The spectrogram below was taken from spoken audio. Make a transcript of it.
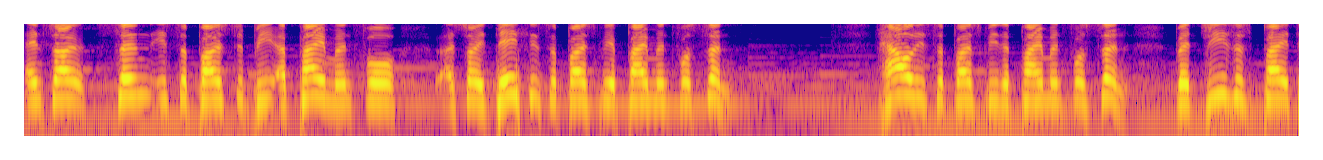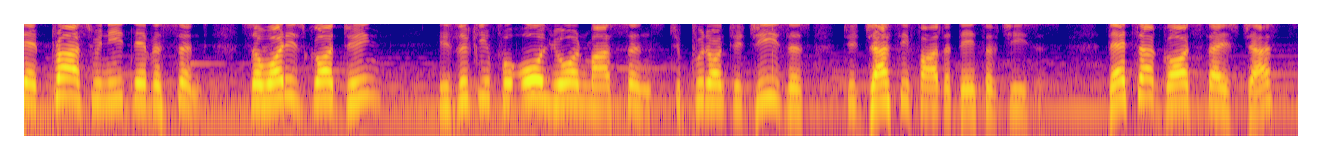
And so sin is supposed to be a payment for, uh, sorry, death is supposed to be a payment for sin. Hell is supposed to be the payment for sin. But Jesus paid that price when he'd never sinned. So what is God doing? He's looking for all your and my sins to put onto Jesus to justify the death of Jesus. That's how God stays just.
